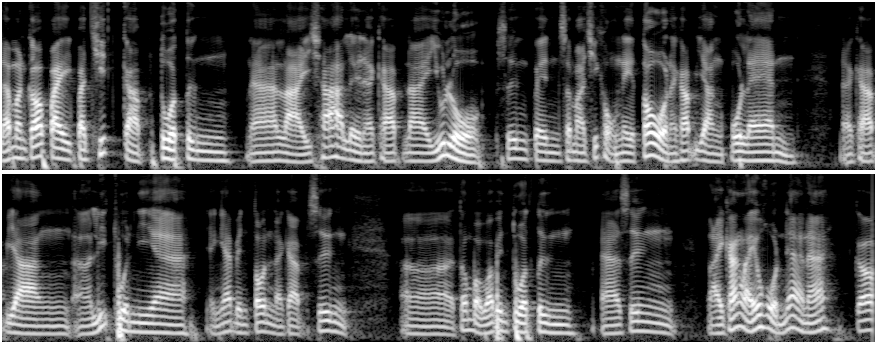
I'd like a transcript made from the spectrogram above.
แล้วมันก็ไปประชิดกับตัวตึงนะหลายชาติเลยนะครับในยุโรปซึ่งเป็นสมาชิกของเนโตนะครับอย่างโปแลนด์นะครับอย่างลิทัวเนียอย่างเงี้ยเป็นต้นนะครับซึ่งต้องบอกว่าเป็นตัวตึงนะซึ่งหลายครั้งหลายหนเนี่ยนะ ก็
